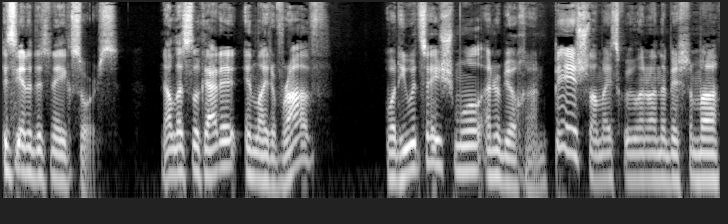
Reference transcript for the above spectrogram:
is the end of the Tanaic source. Now let's look at it in light of Rav, what he would say, Shmuel and Rabbi Yochanan. Bishlam, I squiggle on the Bishlama,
